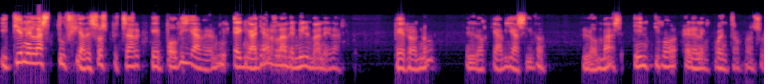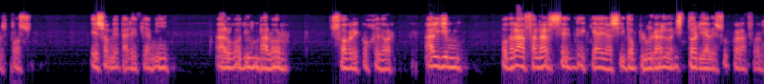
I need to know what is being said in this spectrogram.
y tiene la astucia de sospechar que podía engañarla de mil maneras, pero no en lo que había sido lo más íntimo en el encuentro con su esposo. Eso me parece a mí algo de un valor sobrecogedor. Alguien podrá afanarse de que haya sido plural la historia de su corazón,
